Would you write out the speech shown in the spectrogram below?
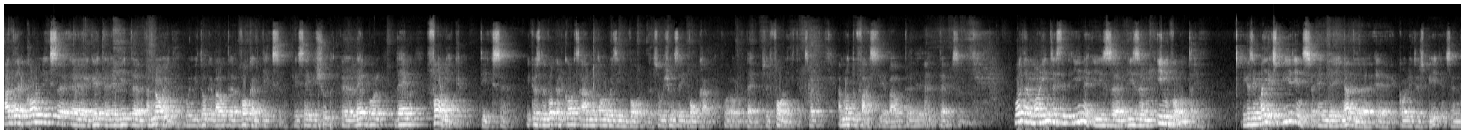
Other colleagues get a, bit annoyed when we talk about vocal tics. They say we should label them phonic tics because the vocal cords are not always involved, so we shouldn't say vocal for all of them, so phonic tics. But I'm not too fussy about uh, terms. What I'm more interested in is uh, is um, involuntary. Because in my experience and in other uh, colleagues' experience and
